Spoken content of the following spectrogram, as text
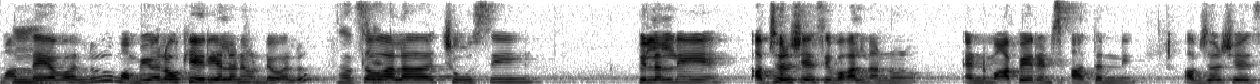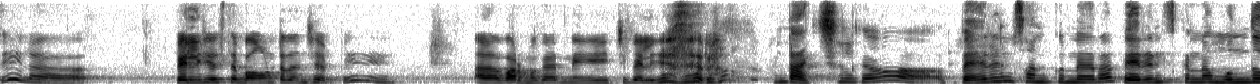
మా అత్తయ్య వాళ్ళు మమ్మీ వాళ్ళు ఒక ఏరియాలోనే ఉండేవాళ్ళు. సో అలా చూసి పిల్లల్ని అబ్జర్వ్ చేసి వాళ్ళు నన్ను అండ్ మా పేరెంట్స్ అతన్ని అబ్జర్వ్ చేసి ఇలా పెళ్ళి చేస్తే బాగుంటుందని చెప్పి వర్మ గారిని ఇచ్చి పెళ్ళి చేశారు. అంటే యాక్చువల్గా పేరెంట్స్ అనుకున్నారా? పేరెంట్స్ కన్నా ముందు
